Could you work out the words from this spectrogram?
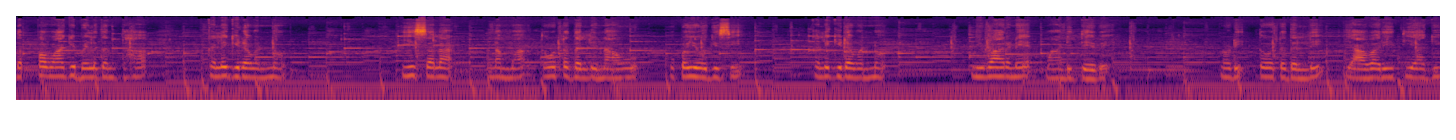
ದಪ್ಪವಾಗಿ ಬೆಳೆದಂತಹ ಕಳೆಗಿಡವನ್ನು ಈ ಸಲ ನಮ್ಮ ತೋಟದಲ್ಲಿ ನಾವು ಉಪಯೋಗಿಸಿ ಕಲೆಗಿಡವನ್ನು ನಿವಾರಣೆ ಮಾಡಿದ್ದೇವೆ. ನೋಡಿ, ತೋಟದಲ್ಲಿ ಯಾವ ರೀತಿಯಾಗಿ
